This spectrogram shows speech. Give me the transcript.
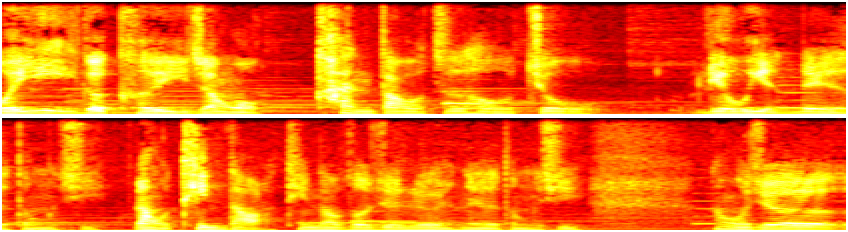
唯一一个可以让我看到之后就流眼泪的东西，让我听到了听到之后就流眼泪的东西。那我觉得，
